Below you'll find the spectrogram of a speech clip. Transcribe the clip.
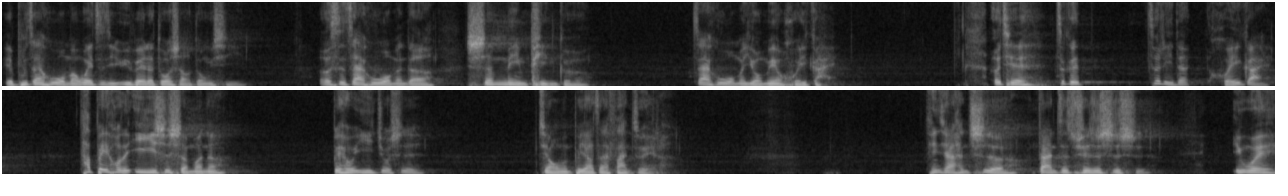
也不在乎我们为自己预备了多少东西。而是在乎我们的生命品格，在乎我们有没有悔改。而且，这个这里的悔改，它背后的意义是什么呢？背后意义就是叫我们不要再犯罪了。听起来很刺耳，但这却是事实。因为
